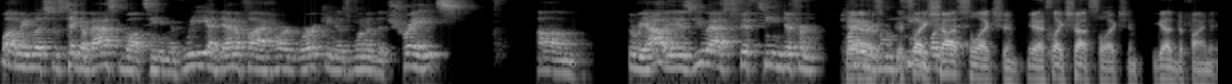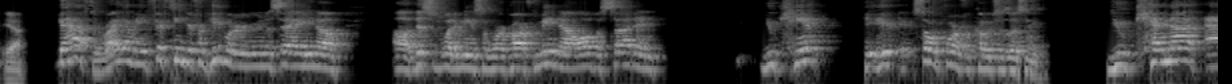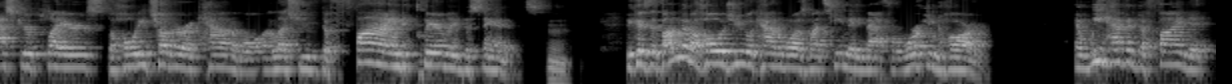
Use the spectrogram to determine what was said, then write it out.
Well, I mean, let's just take a basketball team. If we identify hardworking as one of the traits, um, the reality is you ask 15 different players yeah, on it's like shot selection. Yeah, it's like shot selection. You got to define it. Yeah. You have to, right? I mean, 15 different people are going to say, you know, oh, this is what it means to work hard for me. Now, all of a sudden, you can't, it's so important for coaches listening. You cannot ask your players to hold each other accountable unless you've defined clearly the standards. Hmm. Because if I'm going to hold you accountable as my teammate, Matt, for working hard, and we haven't defined it,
